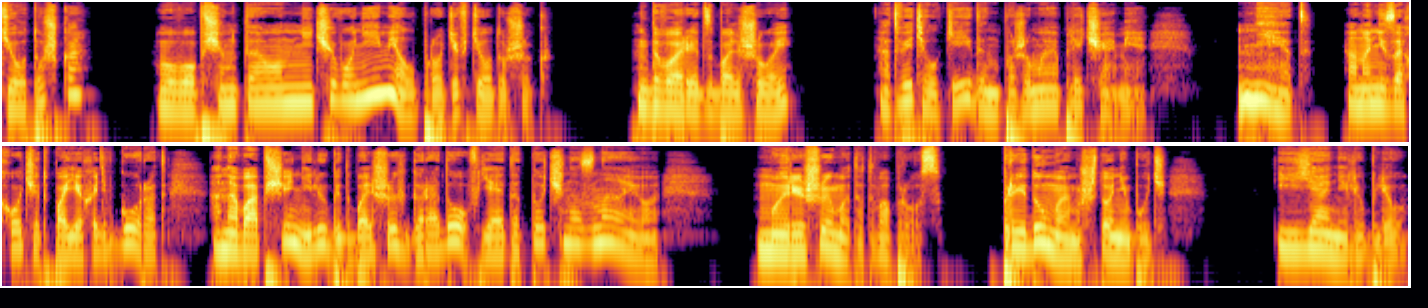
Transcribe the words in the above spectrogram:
Тетушка? В общем-то, он ничего не имел против тетушек. «Дворец большой?» — ответил Кейден, пожимая плечами. «Нет, она не захочет поехать в город. Она вообще не любит больших городов, я это точно знаю. Мы решим этот вопрос. Придумаем что-нибудь. И я не люблю.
